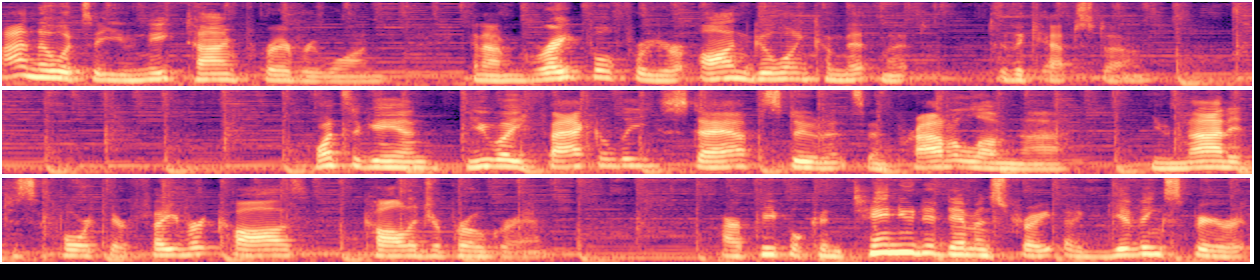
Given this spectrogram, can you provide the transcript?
I know it's a unique time for everyone, and I'm grateful for your ongoing commitment to the capstone. Once again, UA faculty, staff, students, and proud alumni united to support their favorite cause, college, or program. Our people continue to demonstrate a giving spirit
